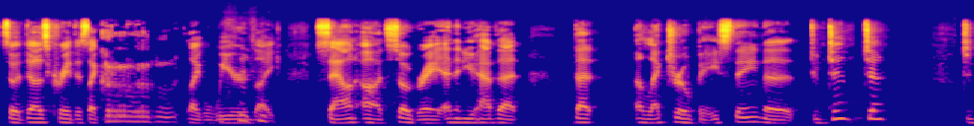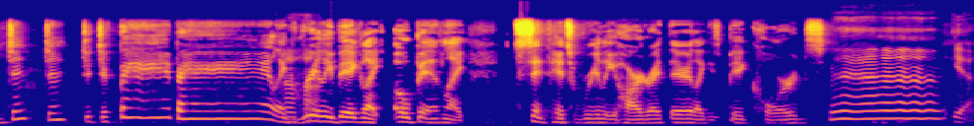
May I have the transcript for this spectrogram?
So it does create this like like weird like sound. Oh, it's so great. And then you have that that electro bass thing, the like uh-huh. really big, like open, like synth hits really hard right there, like these big chords. Uh, yeah.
